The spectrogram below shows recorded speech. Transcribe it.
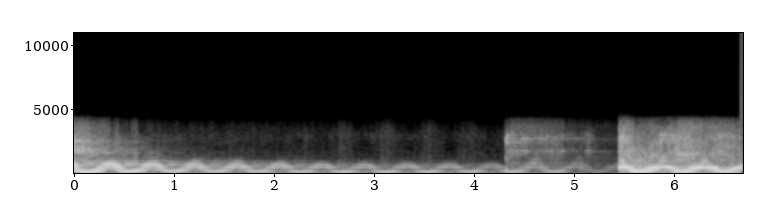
Thank you.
